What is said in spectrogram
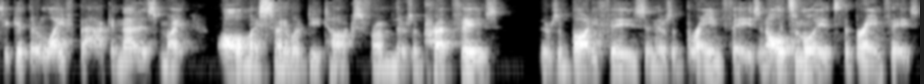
to get their life back. And that is my all of my cellular detox. From there's a prep phase, there's a body phase, and there's a brain phase. And ultimately, it's the brain phase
